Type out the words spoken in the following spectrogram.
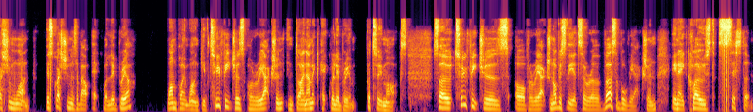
Question one. This question is about equilibria. 1.1, give two features of a reaction in dynamic equilibrium for two marks. So two features of a reaction, obviously it's a reversible reaction in a closed system.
